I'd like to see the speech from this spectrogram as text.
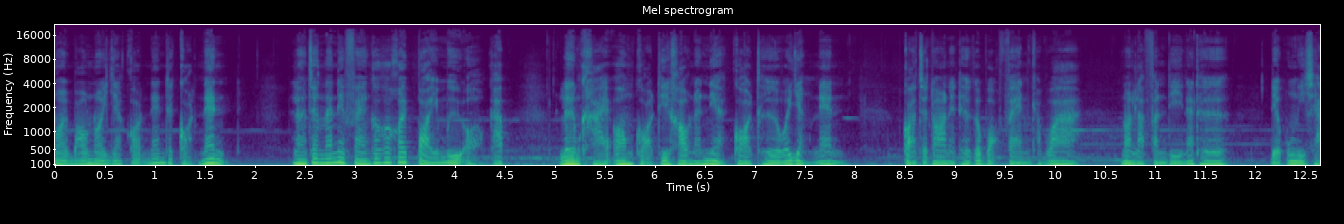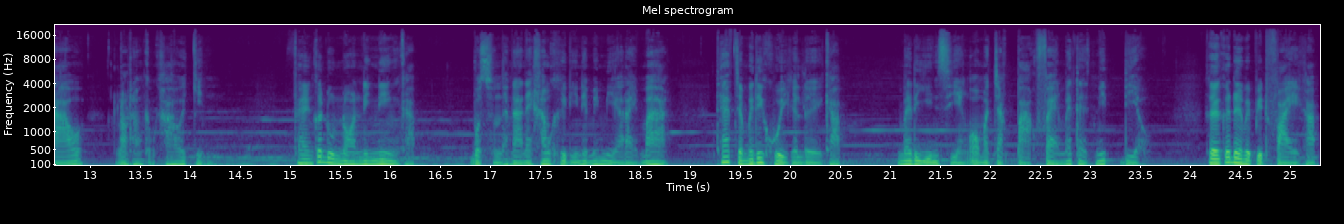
หน่อยเบาหน่อยอย่ากอดแน่นจะกอดแน่น หลังจากนั้นเนี่ยแฟนก็ค่อยๆ ปล่อยมือออกครับ เริ่มคลายอ้อมกอดที่เขานั้นเนี่ยกอดเธอไว้อย่างแน่น ก่อนจะนอนเนี่ยเธอก็บอกแฟนครับว่า นอนหลับฝันดีนะเธอ เดี๋ยวพรุ่งนี้เช้าเราทำกับข้าวให้กิน แฟนก็ดูนอนนิ่งๆครับ บทสนทนาในค่ำคืนนี้เนี่ยไม่มีอะไรมาก แทบจะไม่ได้คุยกันเลยครับ ไม่ได้ยินเสียงออกมาจากปากแฟนแม้แต่นิดเดียว เธอก็เดินไปปิดไฟครับ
